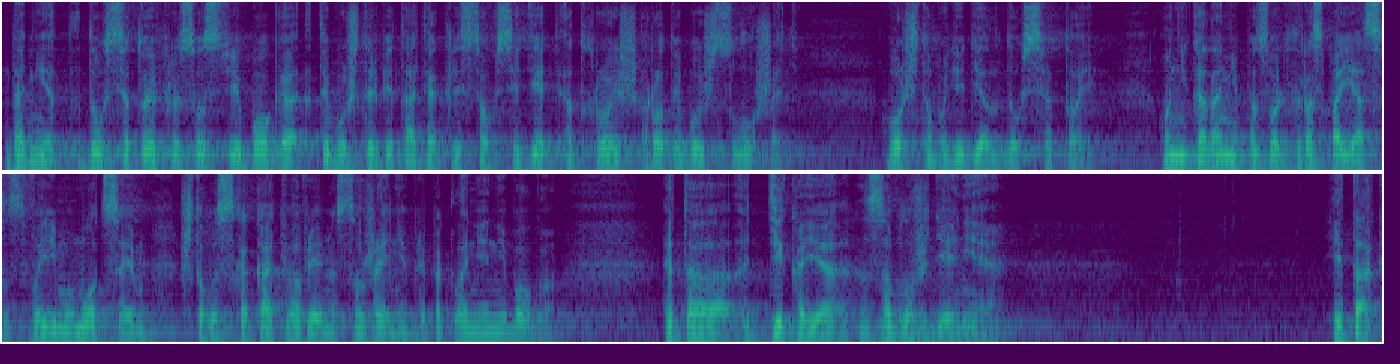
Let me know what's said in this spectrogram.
да нет, Дух Святой в присутствии Бога, ты будешь трепетать, как листок сидеть, откроешь рот и будешь слушать. Вот что будет делать Дух Святой. Он никогда не позволит распаяться своим эмоциям, чтобы скакать во время служения при поклонении Богу. Это дикое заблуждение. Итак,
